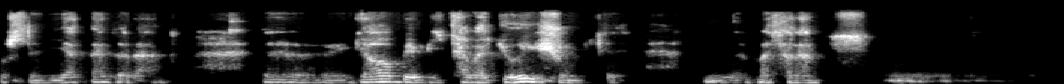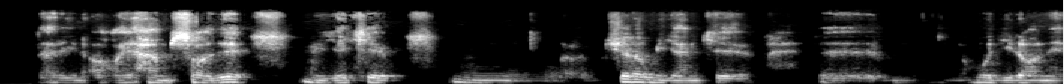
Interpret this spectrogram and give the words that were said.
حسن نیت ندارند یا به بیتوجهیشون که مثلا در این آقای همساده میگه که چرا میگن که مدیران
